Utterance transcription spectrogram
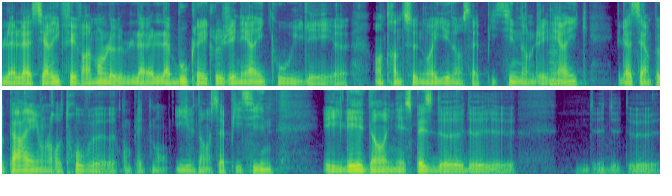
la, la série fait vraiment la boucle avec le générique où il est euh, en train de se noyer dans sa piscine dans le générique. Et là c'est un peu pareil, on le retrouve euh, complètement ivre dans sa piscine et il est dans une espèce de, de, de, de- de-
